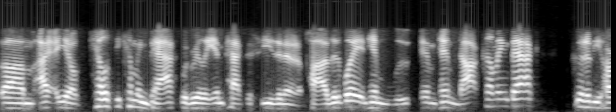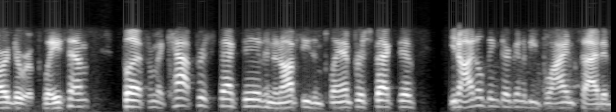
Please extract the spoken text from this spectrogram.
Um, I you know Kelce coming back would really impact the season in a positive way, and him him him not coming back is going to be hard to replace him. But from a cap perspective and an offseason plan perspective, you know, I don't think they're going to be blindsided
